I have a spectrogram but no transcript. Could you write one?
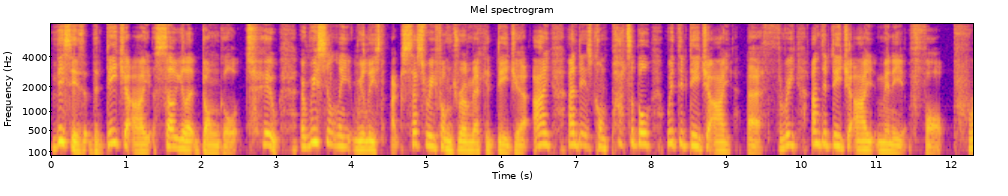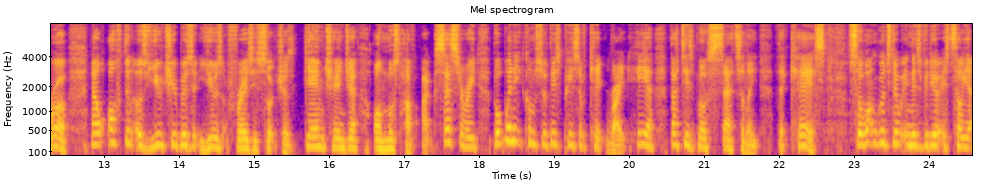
This is the DJI Cellular Dongle 2, a recently released accessory from drone maker DJI and it's compatible with the DJI Air 3 and the DJI Mini 4 Pro. Now often us YouTubers use phrases such as game changer or must have accessory, but when it comes to this piece of kit right here, that is most certainly the case. So what I'm going to do in this video is tell you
